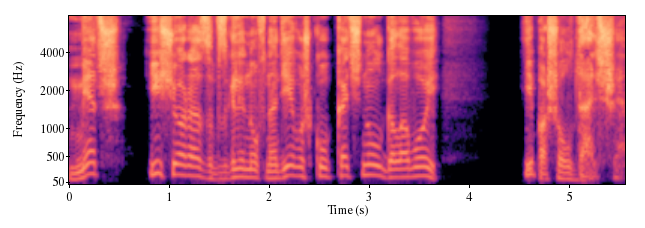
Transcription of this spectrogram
Медж, еще раз взглянув на девушку, качнул головой и пошел дальше.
